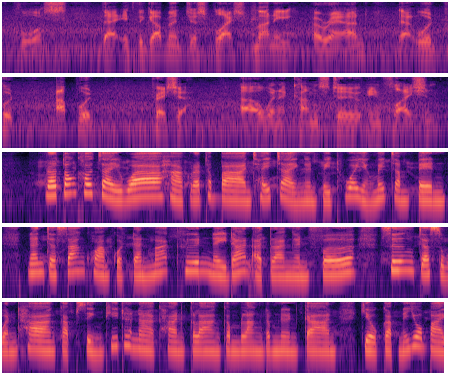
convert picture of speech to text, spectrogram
of course, that if the government just splashed money around, that would put upward pressure uh, when it comes to inflation. เราต้องเข้าใจว่าหากรัฐบาลใช้จ่ายเงินไปทั่วอย่างไม่จำเป็น นั่นจะสร้างความกดดันมากขึ้นในด้านอัตราเงินเฟ้อ ซึ่งจะสวนทางกับสิ่งที่ธนาคารกลางกำลังดำเนินการ เกี่ยวกับนโยบาย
